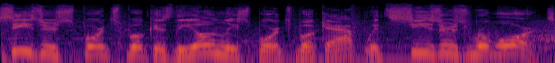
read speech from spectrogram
Caesars Sportsbook is the only sportsbook app with Caesars rewards.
